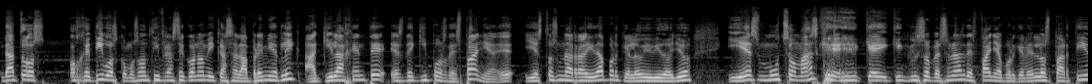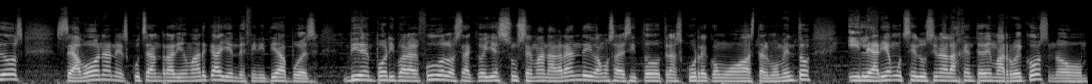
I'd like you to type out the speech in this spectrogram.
datos objetivos como son cifras económicas a la Premier League, aquí la gente es de equipos de España. eh, y esto es una realidad porque lo he vivido yo y es mucho más que, que- incluso personas de España porque ven los partidos, se abonan, escuchan Radio Marca y en definitiva pues viven por y para el fútbol. O sea que hoy es su semana grande y vamos a ver si todo transcurre como hasta el momento. Y le haría mucha ilusión a la gente de Marruecos. No,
